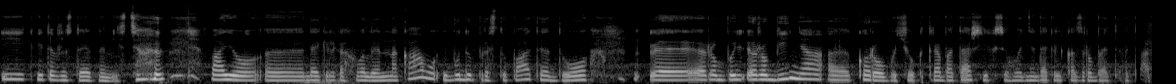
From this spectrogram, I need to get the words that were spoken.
і квіти вже стоять на місці. Маю декілька хвилин на каву і буду приступати до е, робіння е, коробочок. Треба теж їх сьогодні декілька зробити. Так,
